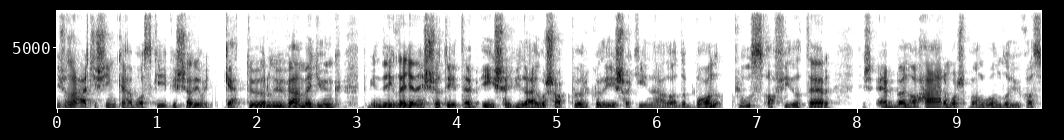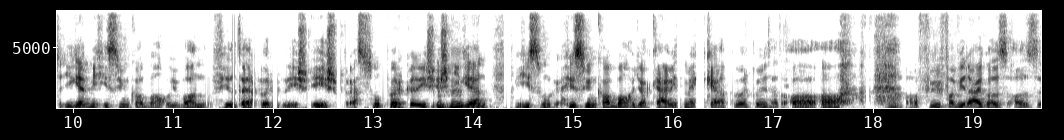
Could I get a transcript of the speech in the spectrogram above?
és az árt is inkább azt képviseli, hogy kettő örlővel megyünk, mindig legyen egy sötétebb és egy világosabb pörkölés a kínálatban, plusz a filter, és ebben a hármasban gondoljuk azt, hogy igen, mi hiszünk abban, hogy van filterpörkölés és presszó pörkölés, és uh-huh. igen, mi hiszünk, hiszünk abban, hogy a kávét meg kell pörkölni, tehát a, a, a fűfa virág az, az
